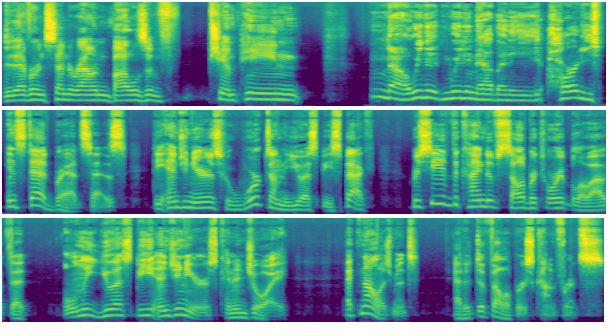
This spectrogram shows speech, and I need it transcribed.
Did everyone send around bottles of champagne? No, we didn't we didn't have any parties. Instead, Brad says, the engineers who worked on the USB spec received the kind of celebratory blowout that only USB engineers can enjoy acknowledgement at a developers conference.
